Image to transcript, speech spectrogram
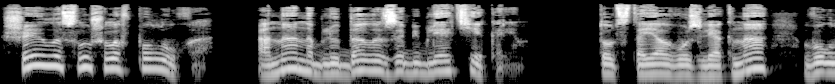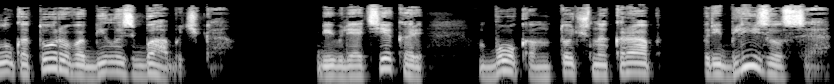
Шейла слушала вполуха. Она наблюдала за библиотекарем. Тот стоял возле окна, в углу которого билась бабочка. Библиотекарь, боком, точно краб, приблизился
